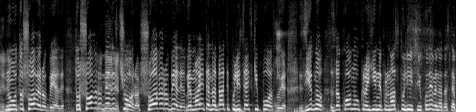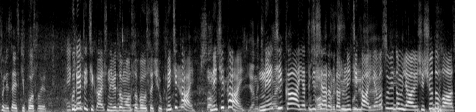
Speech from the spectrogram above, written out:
не Ну то що ви робили? То що ви Я робили вчора? Що ви робили? Ви маєте надати поліцейські послуги згідно закону України про нас поліцію. Коли ви надасте поліцейські послуги? Куди ти тікаєш, невідома особа Усачук? Не тікай, Я не тікай, Я не не тікаю. тікай. Я тобі З вами ще раз кажу, не працюють тікай. Я вас поліцейські. повідомляю, що щодо вас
